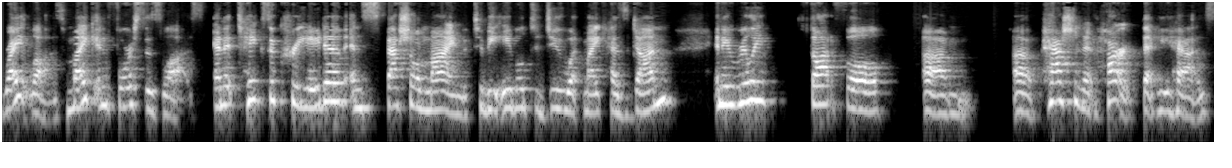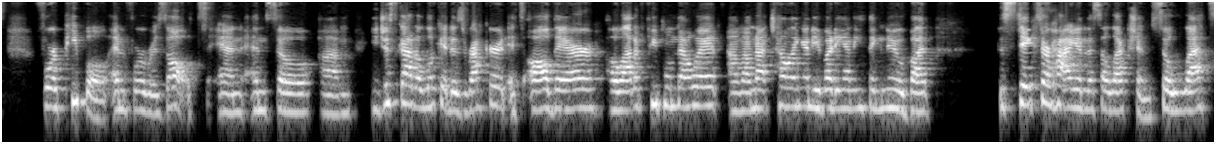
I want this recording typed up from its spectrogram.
write laws, Mike enforces laws. And it takes a creative and special mind to be able to do what Mike has done in a really thoughtful, um, uh, passionate heart that he has for people and for results. And, and so um, you just got to look at his record. It's all there. A lot of people know it. Um, I'm not telling anybody anything new, but the stakes are high in this election. So let's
